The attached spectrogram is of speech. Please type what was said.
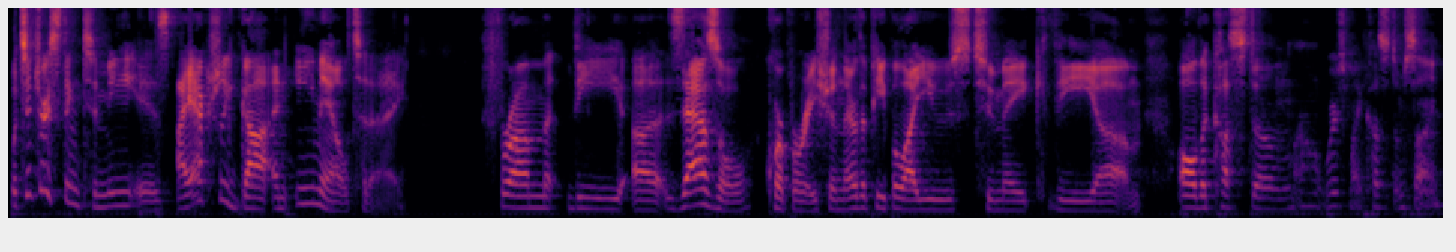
What's interesting to me is I actually got an email today from the uh, Zazzle Corporation. They're the people I use to make the um, all the custom. Oh, where's my custom sign?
